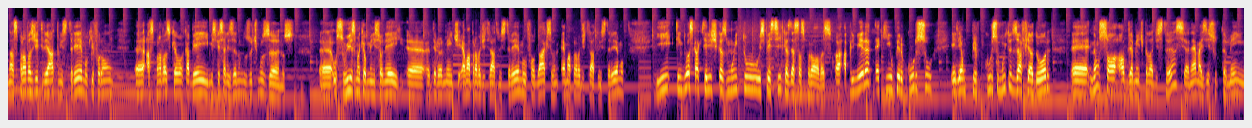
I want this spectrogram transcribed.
nas provas de triatlo extremo, que foram é, as provas que eu acabei me especializando nos últimos anos. É, o Suísma, que eu mencionei é, anteriormente, é uma prova de triatlo extremo, o Foldaxion é uma prova de triatlo extremo, e tem duas características muito específicas dessas provas. A, a primeira é que o percurso ele é um percurso muito desafiador, é, não só, obviamente, pela distância, né, mas isso também,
